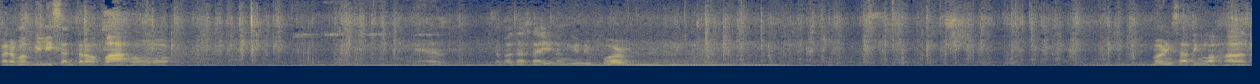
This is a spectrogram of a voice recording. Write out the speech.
Para mabilis ang trabaho. Yan. Labada tayo ng uniform. Good morning sa ating lahat.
